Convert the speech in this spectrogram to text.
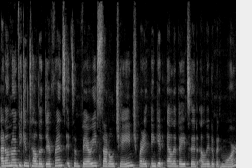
I don't know if you can tell the difference. It's a very subtle change, but I think it elevates it a little bit more.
